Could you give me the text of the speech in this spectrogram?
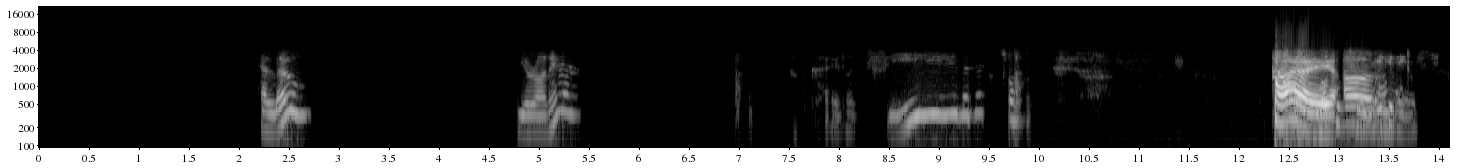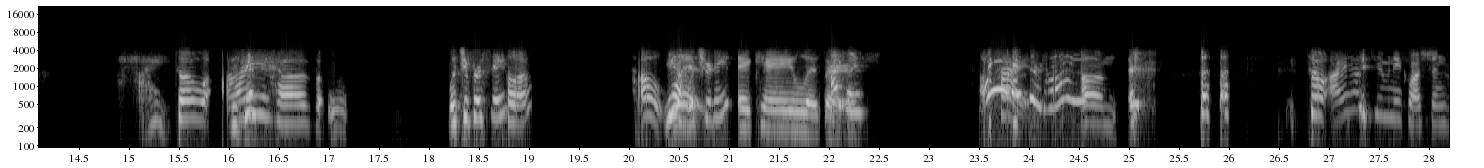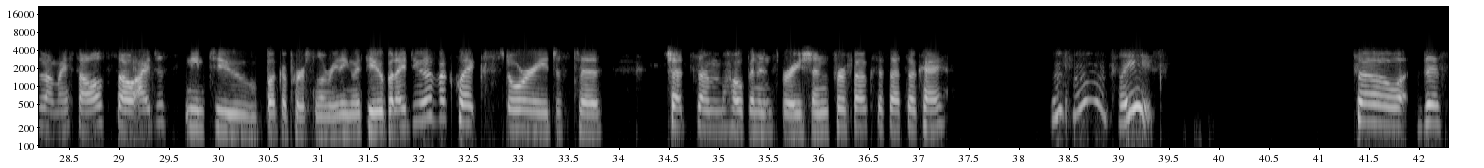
Hello. You're on air. Okay, let's see the next one. Hi. to um. Hi. So I this- have. What's your first name? Hello. Oh, Yeah, Liz, what's your name? aka Lizard. Hi, Liz. Oh, Hi. Lizard, hi. Um. so I have too many questions about myself, so I just need to book a personal reading with you. But I do have a quick story just to shed some hope and inspiration for folks, if that's okay. mm-hmm, please. So this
